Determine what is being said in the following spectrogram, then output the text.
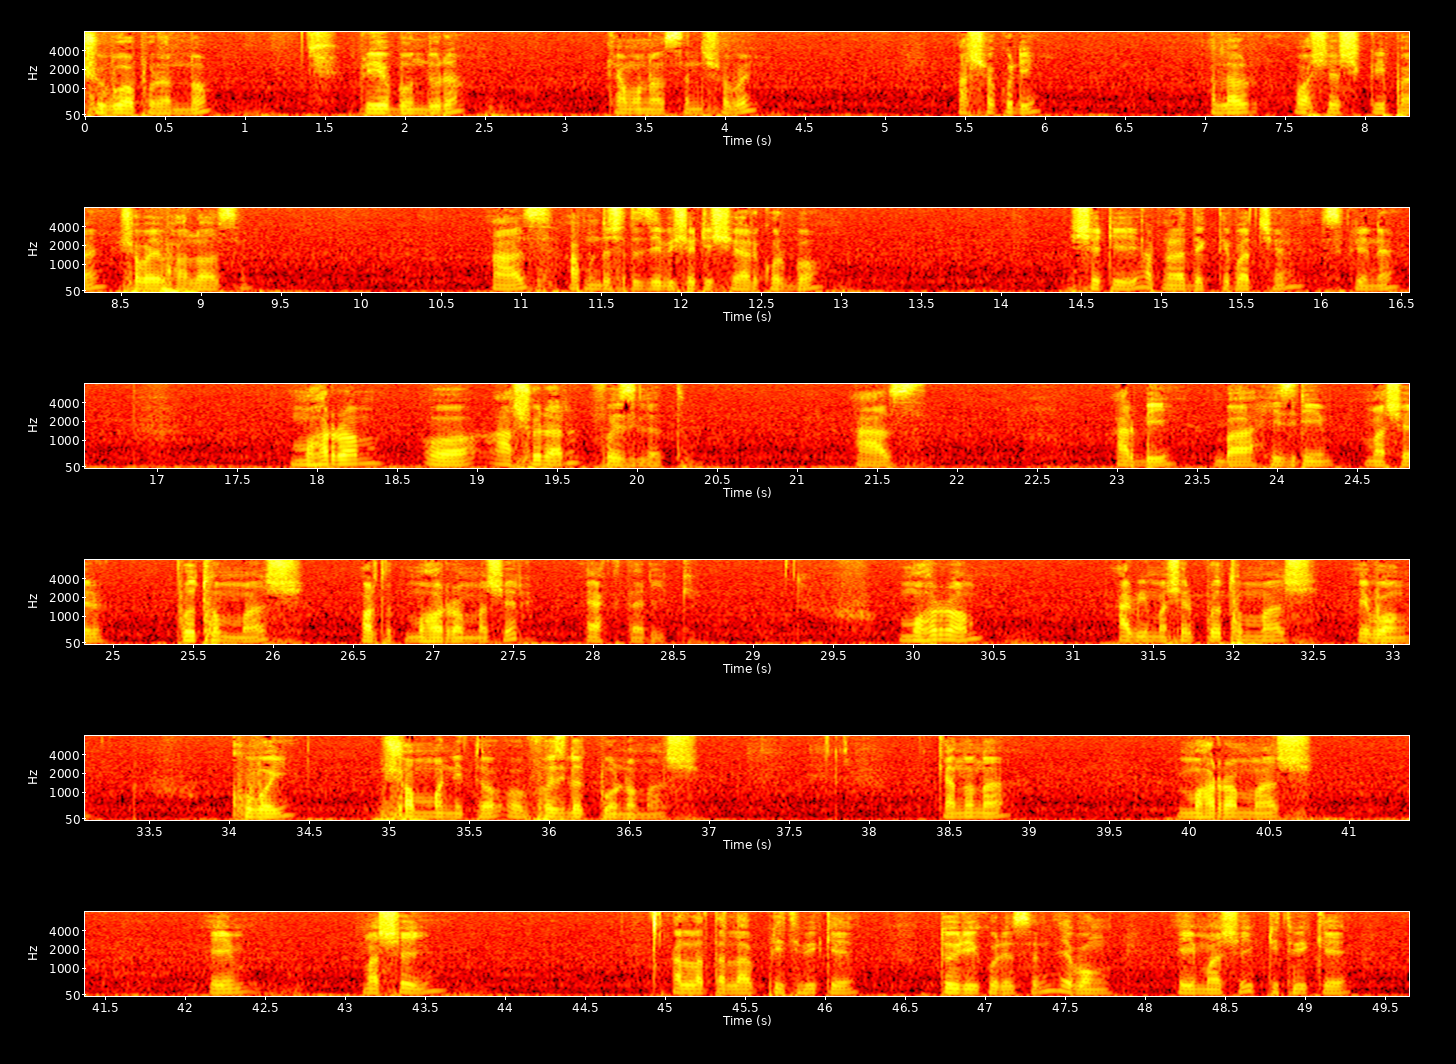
শুভ অপরাহ্ন। প্রিয় বন্ধুরা, কেমন আছেন সবাই? আশা করি আল্লাহর অশেষ কৃপায় সবাই ভালো আছেন। আজ আপনাদের সাথে যে বিষয়টি শেয়ার করব, সেটি আপনারা দেখতে পাচ্ছেন স্ক্রিনে। মহরম ও আশুরার ফজিলত। আজ আরবি বা হিজরি মাসের প্রথম মাস, অর্থাৎ মহরম মাসের এক তারিখ। মহরম আরবি মাসের প্রথম মাস এবং খুবই সম্মানিত ও ফজিলতপূর্ণ মাস। কেননা মহরম মাস এই মাসেই আল্লাহ তালা পৃথিবীকে তৈরি করেছেন এবং এই মাসেই পৃথিবীকে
